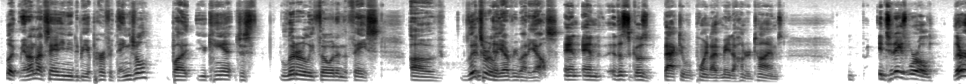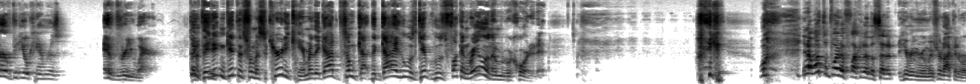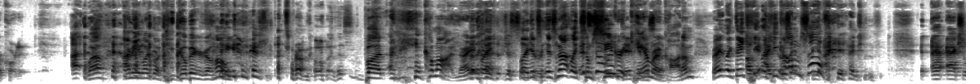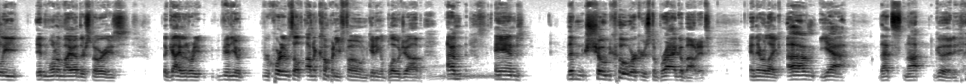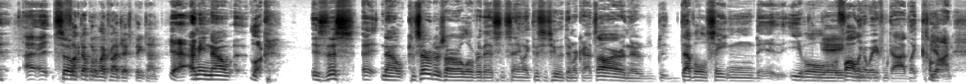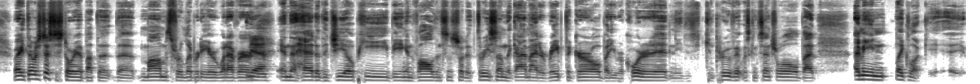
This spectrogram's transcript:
look man i'm not saying you need to be a perfect angel but you can't just literally throw it in the face of literally everybody else and and this goes back to a point I've made a hundred times. In today's world, there are video cameras everywhere. Dude, Like, they didn't get this from a security camera. They got some guy, the guy who was give, who was fucking railing them recorded it. Like, what? You know what's the point of fucking in the Senate hearing room if you're not going to record it? I, well, I mean, look, look, go big or go home. That's where I'm going with this. But I mean, come on, right? Like, Just like it's it's not like It's some so secret camera caught him, right? Like they Okay, like I- he caught a- himself. I, I didn't. Actually, in one of my other stories, the guy literally video recorded himself on a company phone getting a blowjob, um, and then showed coworkers to brag about it, and they were like, "Um, yeah, that's not good." I- so Fucked up one of my projects big time. Yeah, I mean, now look, is this uh, now conservatives are all over this and saying like this is who the Democrats are and they're the devil, Satan, the evil, Gay. falling away from God. Like, come Yep. on, right? There was just a story about the the Moms for Liberty or whatever, Yeah. and the head of the GOP being involved in some sort of threesome. The guy might have raped the girl, but he recorded it and he just can prove it was consensual. But I mean, like, look,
